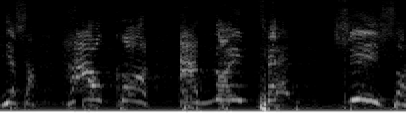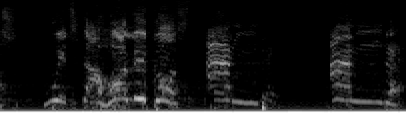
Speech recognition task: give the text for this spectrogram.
Yes, sir. How God anointed Jesus with the Holy Ghost and, and,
